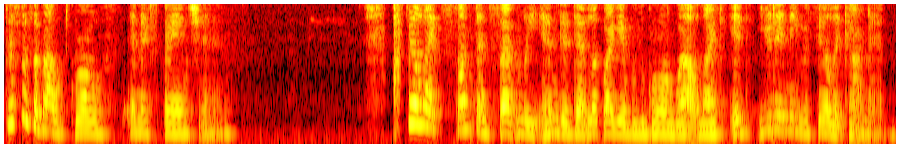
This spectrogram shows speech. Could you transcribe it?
This is about growth and expansion. I feel like something suddenly ended that looked like it was going well. Like it you didn't even feel it coming.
